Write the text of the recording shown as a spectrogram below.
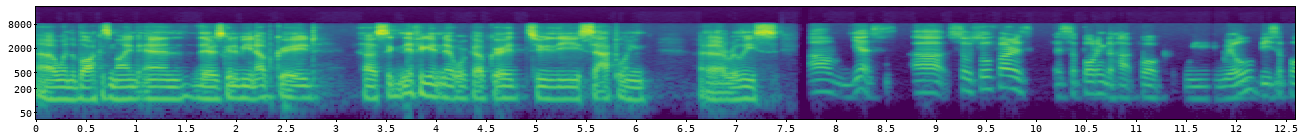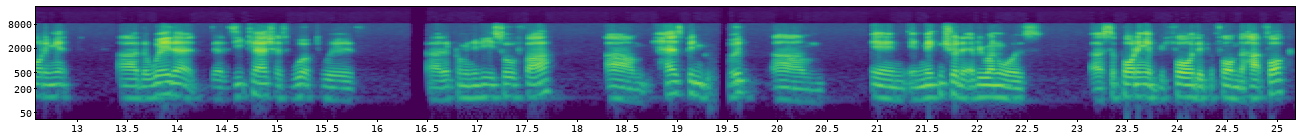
uh, when the block is mined, and there's going to be an upgrade, a significant network upgrade to the sapling uh, release. Um, yes, uh, so so far as, as supporting the hard fork, we will be supporting it. Uh, the way that, that Zcash has worked with uh, the community so far um, has been good um, in in making sure that everyone was uh, supporting it before they performed the hard fork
